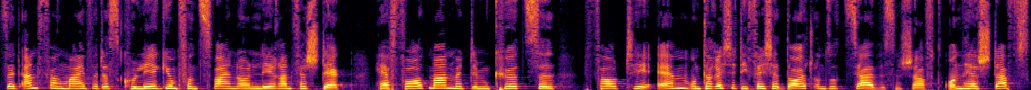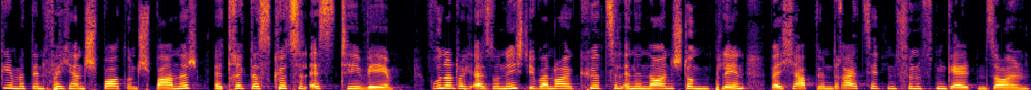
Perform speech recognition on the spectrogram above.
Seit Anfang Mai wird das Kollegium von zwei neuen Lehrern verstärkt. Herr Fortmann mit dem Kürzel VTM unterrichtet die Fächer Deutsch und Sozialwissenschaft und Herr Stawski mit den Fächern Sport und Spanisch. Er trägt das Kürzel STW. Wundert euch also nicht über neue Kürzel in den neuen Stundenplänen, welche ab dem 13.05. gelten sollen.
